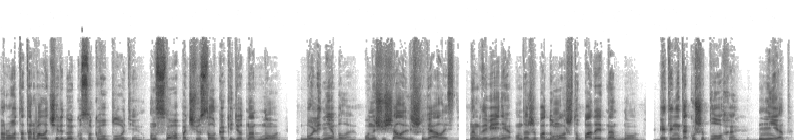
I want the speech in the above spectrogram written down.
Рот оторвал очередной кусок его плоти. Он снова почувствовал, как идет на дно. Боли не было, он ощущал лишь вялость. На мгновение он даже подумал, что падает на дно. Это не так уж и плохо. Нет.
